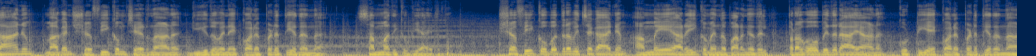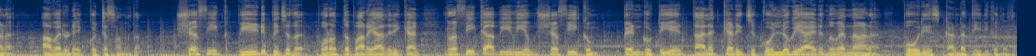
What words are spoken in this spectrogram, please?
താനും മകൻ ഷഫീഖും ചേർന്നാണ് ഗീതുവിനെ കൊലപ്പെടുത്തിയതെന്ന് സമ്മതിക്കുകയായിരുന്നു. ഷഫീഖ് ഉപദ്രവിച്ച കാര്യം അമ്മയെ അറിയിക്കുമെന്ന് പറഞ്ഞതിൽ പ്രകോപിതരായാണ് കുട്ടിയെ കൊലപ്പെടുത്തിയതെന്നാണ് അവരുടെ കുറ്റസമ്മതം. ഷഫീഖ് പീഡിപ്പിച്ചത് പുറത്തു പറയാതിരിക്കാൻ റഫീഖ ബീവിയും ഷഫീഖും പെൺകുട്ടിയെ തലക്കടിച്ച് കൊല്ലുകയായിരുന്നുവെന്നാണ് പോലീസ് കണ്ടെത്തിയിരിക്കുന്നത്.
